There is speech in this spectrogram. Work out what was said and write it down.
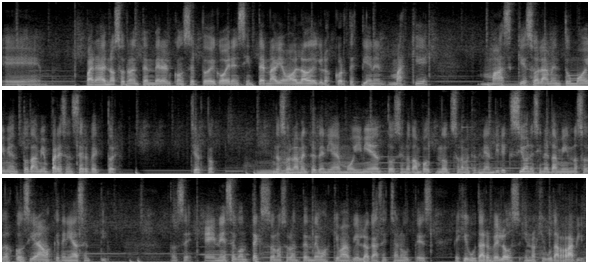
eh, para nosotros entender el concepto de coherencia interna habíamos hablado de que los cortes tienen más que más que solamente un movimiento, también parecen ser vectores. ¿Cierto? No solamente tenían movimiento, sino tampoco no solamente tenían direcciones, sino también nosotros consideramos que tenía sentido. Entonces, en ese contexto nosotros entendemos que más bien lo que hace Chanut es ejecutar veloz y no ejecutar rápido.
